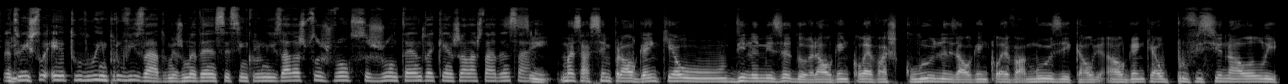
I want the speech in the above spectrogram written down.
Portanto, isto é tudo improvisado, mesmo a dança sincronizada, as pessoas vão se juntando a quem já lá está a dançar. Sim, mas há sempre alguém que é o dinamizador, alguém que leva as colunas, alguém que leva a música, alguém que é o profissional ali.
